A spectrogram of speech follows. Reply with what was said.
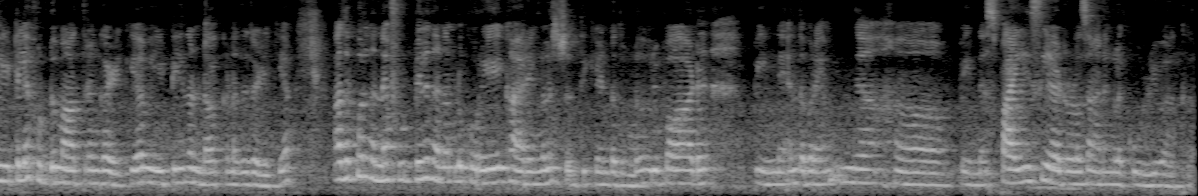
വീട്ടിലെ ഫുഡ് മാത്രം കഴിക്കുക വീട്ടിൽ നിന്ന് ഉണ്ടാക്കുന്നത് കഴിക്കുക. അതുപോലെ തന്നെ ഫുഡിൽ തന്നെ നമ്മൾ കുറേ കാര്യങ്ങൾ ശ്രദ്ധിക്കേണ്ടതുണ്ട്. ഒരുപാട് പിന്നെ എന്താ പറയുക പിന്നെ സ്പൈസി ആയിട്ടുള്ള സാധനങ്ങളൊക്കെ ഒഴിവാക്കുക.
